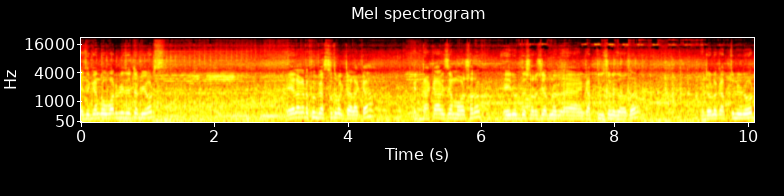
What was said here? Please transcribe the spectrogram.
এই যে গেন্দা ওভারব্রিজ এটা বিওয়ার্স এই এলাকাটা খুব ব্যস্ততম একটা এলাকা। ঢাকার যে মহাসড়ক, এই রোড দিয়ে সরাসরি আপনার গাবতলি চলে যাওয়া যায়। এটা হলো গাবতলি রোড,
